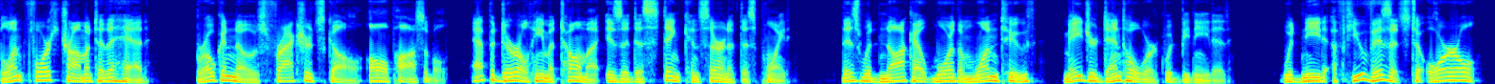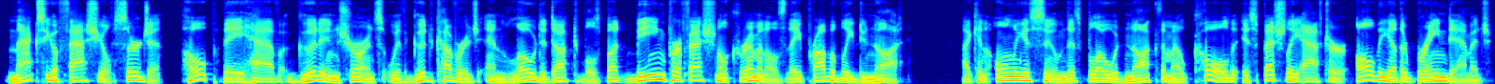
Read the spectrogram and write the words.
Blunt force trauma to the head, broken nose, fractured skull, all possible. Epidural hematoma is a distinct concern at this point. This would knock out more than one tooth, major dental work would be needed. Would need a few visits to oral maxillofacial surgeon. Hope they have good insurance with good coverage and low deductibles, but being professional criminals, they probably do not. I can only assume this blow would knock them out cold, especially after all the other brain damage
